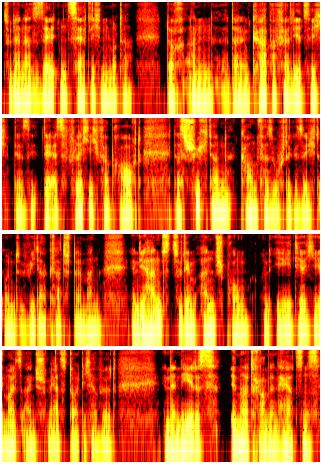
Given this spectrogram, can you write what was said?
zu deiner selten zärtlichen Mutter. Doch an deinen Körper verliert sich, der, der es flächig verbraucht, das schüchtern, kaum versuchte Gesicht und wieder klatscht der Mann in die Hand zu dem Ansprung und ehe dir jemals ein Schmerz deutlicher wird, in der Nähe des immer trabenden Herzens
